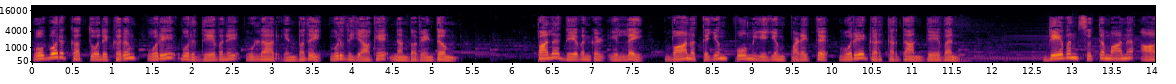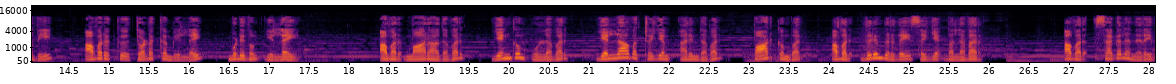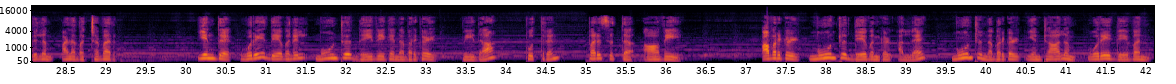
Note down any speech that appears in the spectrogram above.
ஒவ்வொரு கத்தோலிக்கரும் ஒரே ஒரு தேவனே உள்ளார் என்பதை உறுதியாக நம்ப வேண்டும். பல தேவன்கள் இல்லை வானத்தையும் பூமியையும் படைத்த ஒரே கர்த்தர்தான் தேவன். தேவன் சுத்தமான ஆவி அவருக்கு தொடக்கம் இல்லை முடிவும் இல்லை. அவர் மாறாதவர் எங்கும் உள்ளவர் எல்லாவற்றையும் அறிந்தவர் பார்க்கும்பர் அவர் விரும்புகிறதை செய்ய வல்லவர். அவர் சகல நிறைவிலும் அளவற்றவர். இந்த ஒரே தேவனில் மூன்று தெய்வீக நபர்கள் பீதா புத்திரன் பரிசுத்த ஆவி. அவர்கள் மூன்று தேவன்கள் அல்ல மூன்று நபர்கள் என்றாலும் ஒரே தேவன்.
